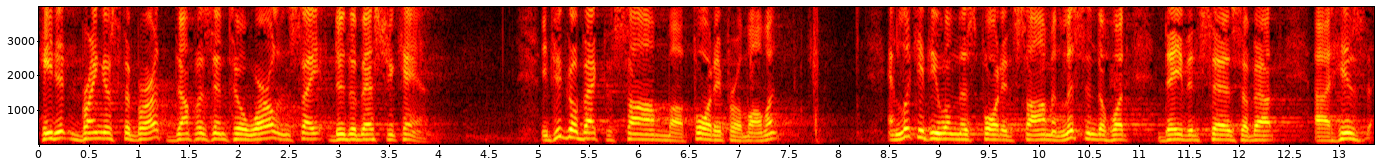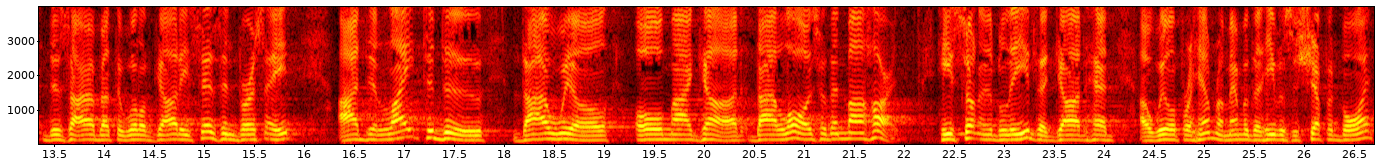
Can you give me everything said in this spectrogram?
He didn't bring us to birth, dump us into a world and say, do the best you can. If you go back to Psalm uh, 40 for a moment, and look, if you will, in this 40th Psalm and listen to what David says about uh, his desire about the will of God. He says in verse 8, I delight to do thy will, O my God, thy law is within my heart. He certainly believed that God had a will for him. Remember that he was a shepherd boy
